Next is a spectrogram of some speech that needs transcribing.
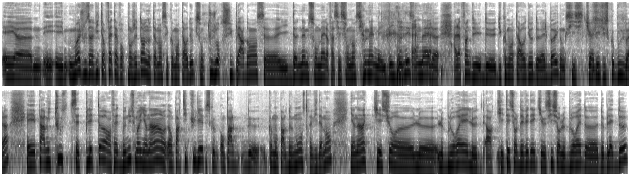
Et, euh, et, et moi, je vous invite en fait à vous replonger dedans, notamment ses commentaires audio qui sont toujours super denses. Euh, il donne même son mail, enfin c'est son ancien mail, mais il, il donnait son mail euh, à la fin du, du, du commentaire audio de Hellboy. Donc si, si tu allais jusqu'au bout, voilà. Et parmi toute cette pléthore en fait bonus, moi il y en a un en particulier parce que on parle de, comme on parle de monstres évidemment, il y en a un qui est sur euh, le, le Blu-ray, le, alors qui était sur le DVD, qui est aussi sur le Blu-ray de, de Blade 2,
